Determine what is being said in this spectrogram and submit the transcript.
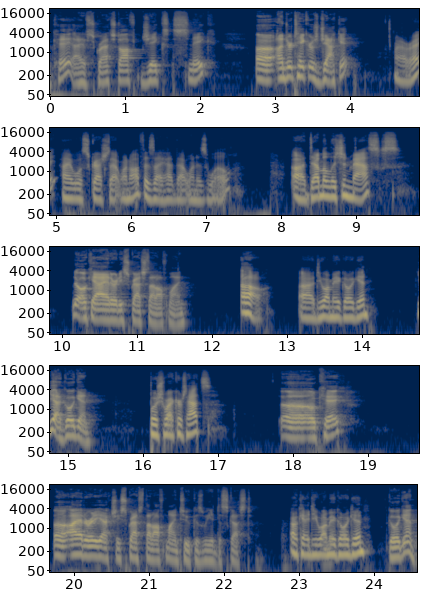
Okay, I have scratched off Jake's snake. Uh, Undertaker's jacket. All right, I will scratch that one off as I had that one as well. Uh, demolition masks. No, okay, I had already scratched that off mine. Oh, uh, do you want me to go again? Yeah, go again. Bushwhackers hats. Uh, okay. Uh, I had already actually scratched that off mine too because we had discussed. Okay, do you want me to go again? Go again.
